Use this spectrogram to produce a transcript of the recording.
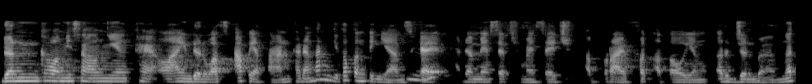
Dan kalau misalnya kayak Line dan WhatsApp ya, Tan, kadang kan kita penting ya, misalnya Hmm. kayak ada message-message uh, private atau yang urgent banget,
